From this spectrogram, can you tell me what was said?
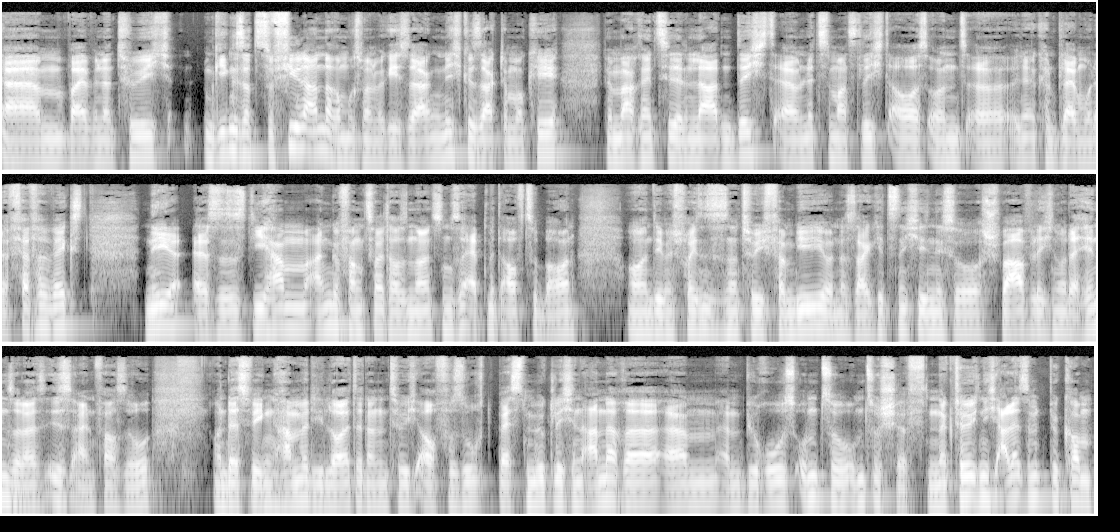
ähm, weil wir natürlich im Gegensatz zu vielen anderen, muss man wirklich sagen, nicht gesagt haben, okay, wir machen jetzt hier den Laden dicht, ähm, letztes Mal das Licht aus und äh, ihr könnt bleiben, wo der Pfeffer wächst. Nee, es ist, die haben angefangen 2019 unsere App mit aufzubauen und dementsprechend ist es natürlich Familie und das sage ich jetzt nicht, nicht so schwafelig nur dahin, sondern es ist einfach so und deswegen haben wir die Leute dann natürlich auch versucht, bestmöglich in andere ähm, Büros umzu, umzuschiften. Natürlich nicht alles mitbekommen,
